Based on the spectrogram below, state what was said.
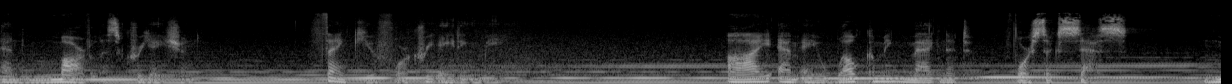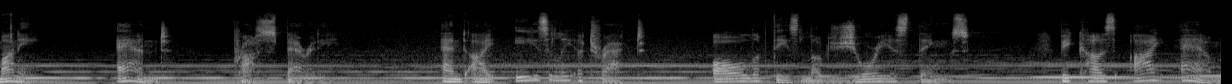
and marvelous creation. Thank you for creating me. I am a welcoming magnet for success, money, and prosperity. And I easily attract all of these luxurious things because I am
